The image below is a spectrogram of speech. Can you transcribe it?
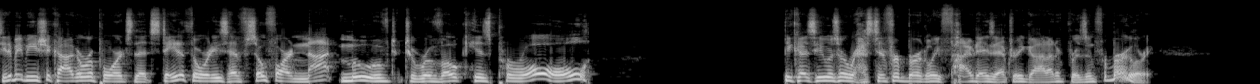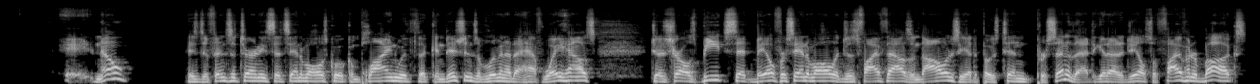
CWB Chicago reports that state authorities have so far not moved to revoke his parole because he was arrested for burglary five days after he got out of prison for burglary. Eh, no. His defense attorney said Sandoval is, quote, complying with the conditions of living at a halfway house. Judge Charles Beach set bail for Sandoval at just $5,000. He had to post 10% of that to get out of jail, so 500 bucks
